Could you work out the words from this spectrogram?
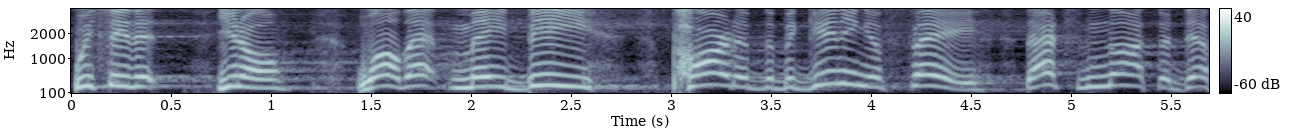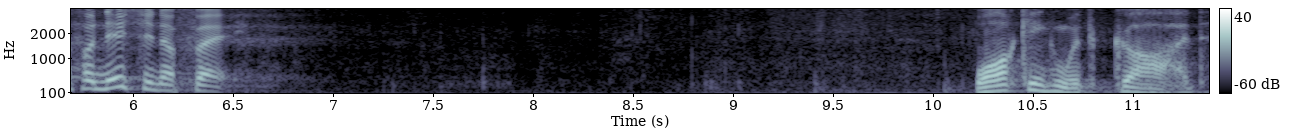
we see that, you know, while that may be part of the beginning of faith, that's not the definition of faith. Walking with God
